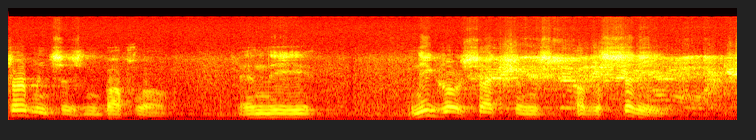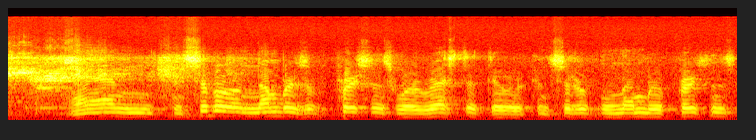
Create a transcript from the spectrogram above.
disturbances in Buffalo in the Negro sections of the city. And considerable numbers of persons were arrested. There were a considerable number of persons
